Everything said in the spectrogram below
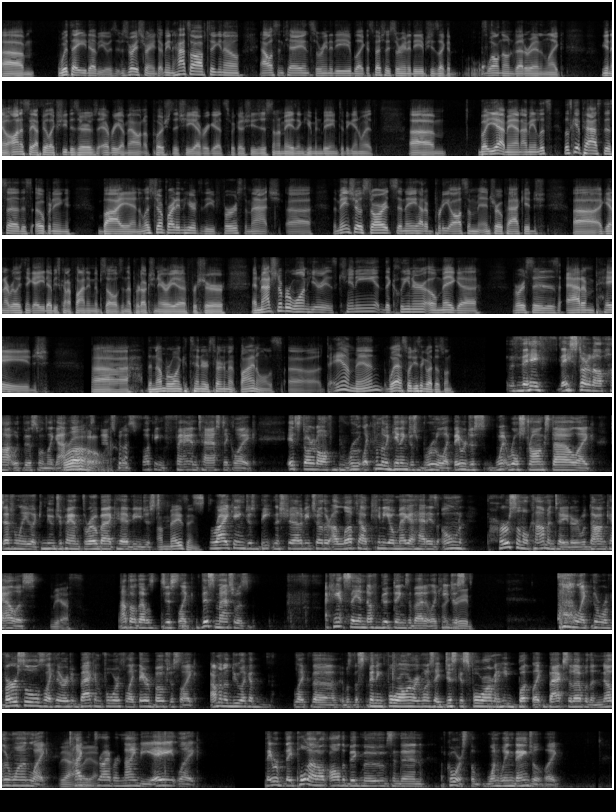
Um, with AEW. It was, it was, very strange. I mean, hats off to you know Allysin Kay and Serena Deeb, like especially Serena Deeb. She's like a well-known veteran and like you know, honestly, I feel like she deserves every amount of push that she ever gets because she's just an amazing human being to begin with. Um, but yeah, man, I mean, let's let's get past this uh, this opening buy-in and let's jump right in here to the first match. Uh, the main show starts and they had a pretty awesome intro package. Uh, again, I really think AEW is kind of finding themselves in the production area for sure. And match number one here is Kenny the Cleaner Omega versus Adam Page. Uh, the number one contenders tournament finals. Uh, damn man, Wes, what do you think about this one? They they started off hot with this one. Like I Bro. thought this match was fucking fantastic. Like it started off brutal, like from the beginning, just brutal. Like they were just went real strong style. Like definitely like New Japan throwback heavy. Just amazing, striking, just beating the shit out of each other. I loved how Kenny Omega had his own personal commentator with Don Callis. Yes I thought that was just like this match was. I can't say enough good things about it. Like he Agreed. just, uh, like the reversals, like they were back and forth. Like they were both just like, I'm gonna do like a, like the it was the spinning forearm, or you want to say discus forearm, and he but like backs it up with another one, like yeah, oh, Tiger oh, yeah. Driver '98. Like they were they pulled out all, all the big moves, and then of course the one winged angel. Like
